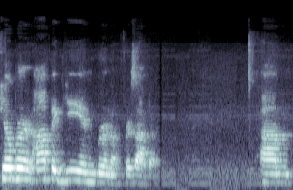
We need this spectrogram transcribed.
Gilbert, Hoppigi, and Bruno Frazatto. Um,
